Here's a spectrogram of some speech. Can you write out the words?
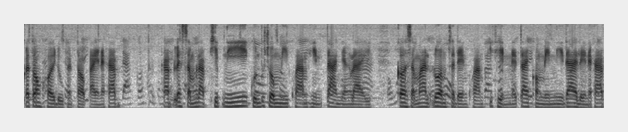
ก็ต้องคอยดูกันต่อไปนะครับครับและสำหรับคลิปนี้คุณผู้ชมมีความเห็นต่างอย่างไร ก็สามารถร่วมแสดงความคิดเห็นในใต้คอมเมนต์นี้ได้เลยนะครับ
